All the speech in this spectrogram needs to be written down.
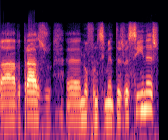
há atraso uh, no fornecimento das vacinas,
